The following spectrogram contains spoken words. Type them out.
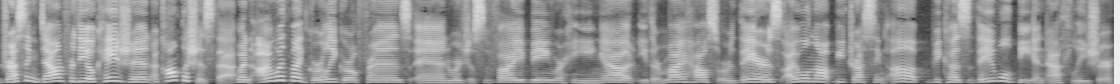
dressing down for the occasion accomplishes that. When I'm with my girly girlfriends and we're just vibing, we're hanging out, either my house or theirs, I will not be dressing up because they will be in athleisure.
